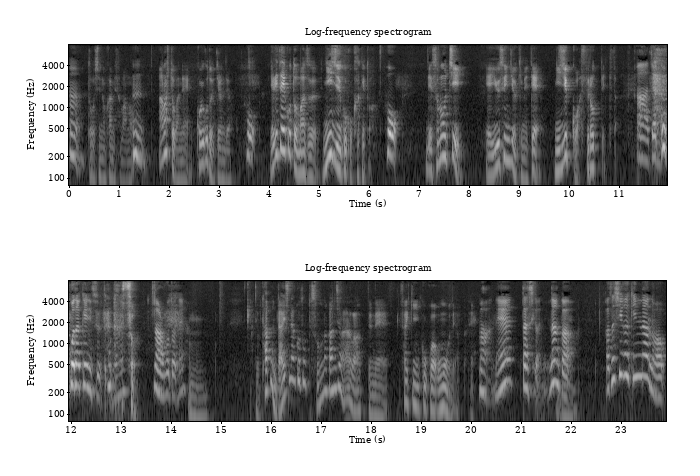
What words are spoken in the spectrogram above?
うん。投資の神様の、うん。あの人がねこういうことを言ってるんだよ。やりたいことをまず25個書けと。ほでそのうち、えー優先順位を決めて20個は捨てろって言ってた。うああじゃあ5個だけにするってことね。そう。なるほどね。うん。でも多分大事なことってそんな感じじゃないのかなってね最近ここは思うねやっぱね。まあね確かに。なんか、私が気になるのは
